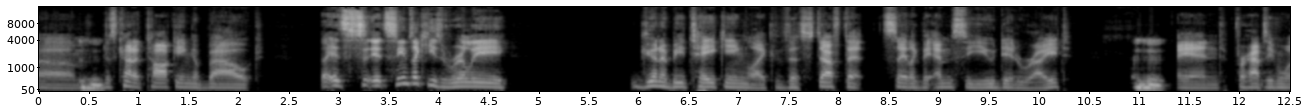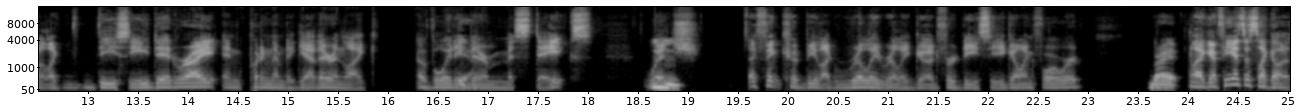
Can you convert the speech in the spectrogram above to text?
um, mm-hmm. just kind of talking about it's it seems like he's really gonna be taking like the stuff that say like the MCU did right mm-hmm. and perhaps even what like DC did right and putting them together and like avoiding yeah. their mistakes which mm-hmm. I think could be like really really good for DC going forward. Right. Like if he has just like a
